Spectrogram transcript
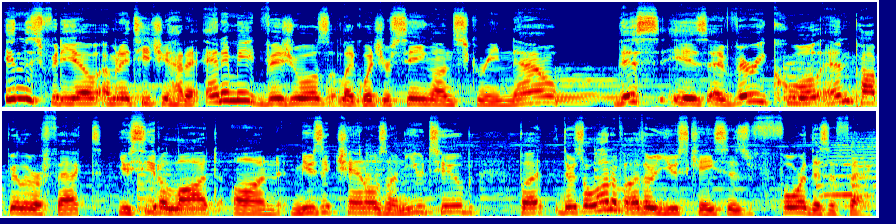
In this video, I'm going to teach you how to animate visuals like what you're seeing on screen now. This is a very cool and popular effect. You see it a lot on music channels on YouTube, but there's a lot of other use cases for this effect.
